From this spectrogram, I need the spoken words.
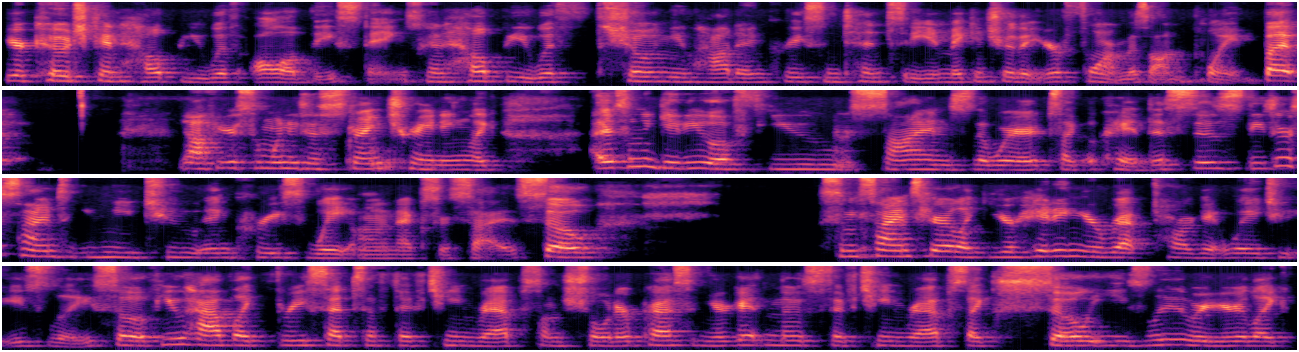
your coach can help you with all of these things can help you with showing you how to increase intensity and making sure that your form is on point. But now if you're someone who's a strength training like I just want to give you a few signs that where it's like, okay, this is these are signs that you need to increase weight on an exercise. So some signs here like you're hitting your rep target way too easily. So if you have like three sets of 15 reps on shoulder press and you're getting those 15 reps like so easily where you're like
